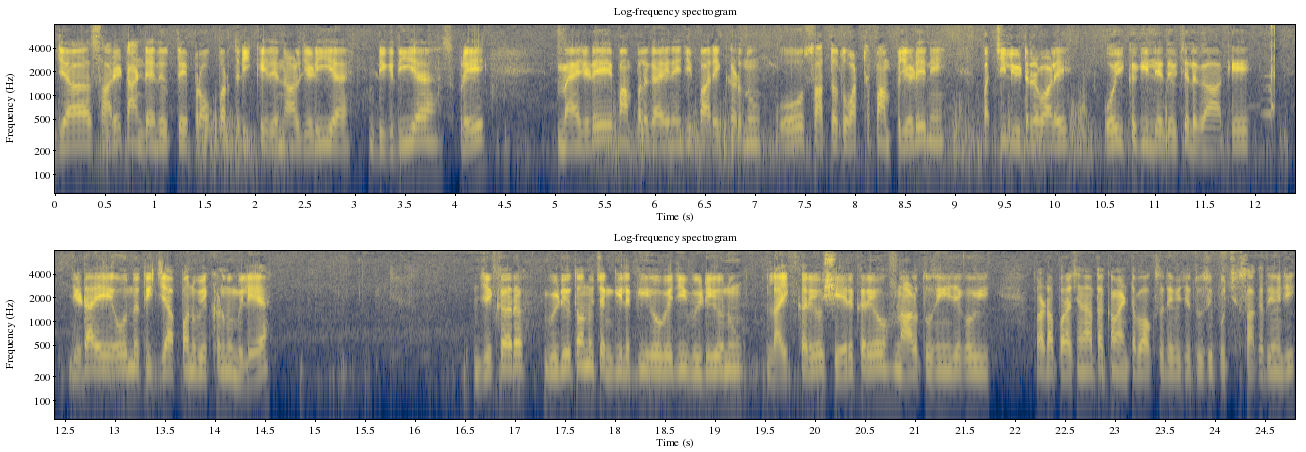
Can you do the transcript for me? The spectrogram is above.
ਜਾਂ ਸਾਰੇ ਟਾਂਡਿਆਂ ਦੇ ਉੱਤੇ ਪ੍ਰੋਪਰ ਤਰੀਕੇ ਦੇ ਨਾਲ ਜਿਹੜੀ ਹੈ ਡਿੱਗਦੀ ਹੈ ਸਪਰੇਅ। ਮੈਂ ਜਿਹੜੇ ਪੰਪ ਲਗਾਏ ਨੇ ਜੀ ਪਰ ਏਕੜ ਨੂੰ, ਉਹ 7 ਤੋਂ 8 ਪੰਪ ਜਿਹੜੇ ਨੇ 25 ਲੀਟਰ ਵਾਲੇ, ਉਹ ਇੱਕ ਕਿੱਲੇ ਦੇ ਵਿੱਚ ਲਗਾ ਕੇ ਜਿਹੜਾ ਇਹ ਉਹ ਨਤੀਜਾ ਆਪਾਂ ਨੂੰ ਵੇਖਣ ਨੂੰ ਮਿਲਿਆ। ਜੇਕਰ ਵੀਡੀਓ ਤੁਹਾਨੂੰ ਚੰਗੀ ਲੱਗੀ ਹੋਵੇ ਜੀ ਵੀਡੀਓ ਨੂੰ ਲਾਈਕ ਕਰਿਓ ਸ਼ੇਅਰ ਕਰਿਓ, ਨਾਲ ਤੁਸੀਂ ਜੇ ਕੋਈ ਤੁਹਾਡਾ ਪ੍ਰਸ਼ਨ ਆ ਤਾਂ ਕਮੈਂਟ ਬਾਕਸ ਦੇ ਵਿੱਚ ਤੁਸੀਂ ਪੁੱਛ ਸਕਦੇ ਹੋ ਜੀ।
